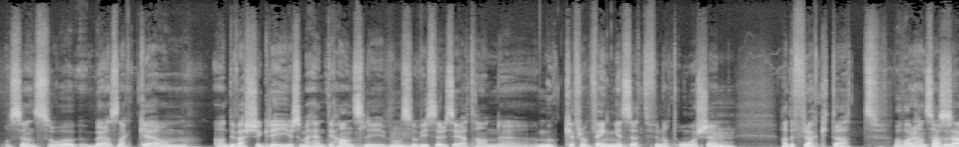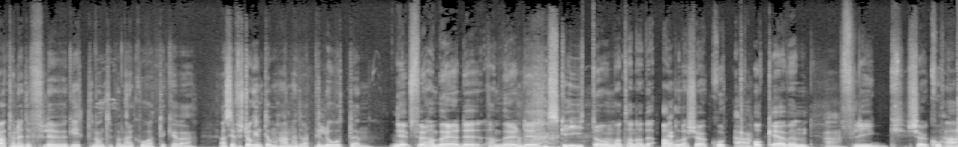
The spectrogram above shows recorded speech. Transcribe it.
Och sen så började han snacka om ja, diverse grejer som har hänt i hans liv. Mm. Och så visade det sig att han eh, muckade från fängelset för något år sedan. Mm. Hade fraktat, vad var det han sa? Han sa att han hade flugit någon typ av narkotika va? Alltså jag förstod inte om han hade varit piloten. Nej, för han började, han började skryta om att han hade alla körkort. Ja, Och även ja, flygkörkort ja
